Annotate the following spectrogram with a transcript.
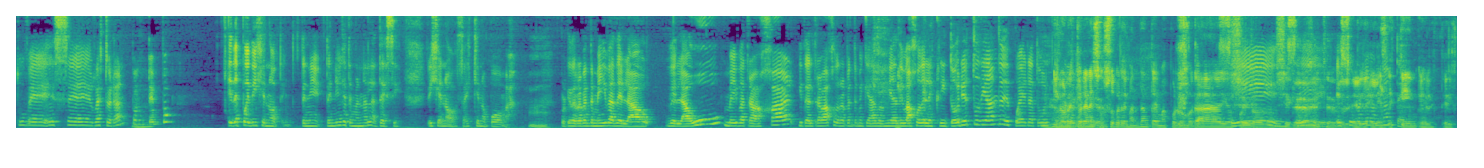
Tuve ese restaurante por un tiempo. Y después dije, no, ten- tenía, tenía que terminar la tesis. Dije, no, sabes que no puedo más. Porque de repente me iba de la, U- de la U, me iba a trabajar y del trabajo de repente me quedaba dormida debajo del escritorio estudiando y después era todo el Y día. los restaurantes son súper demandantes, además por los horarios, Sí, por todo. Sí, claramente. Es el, el- el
